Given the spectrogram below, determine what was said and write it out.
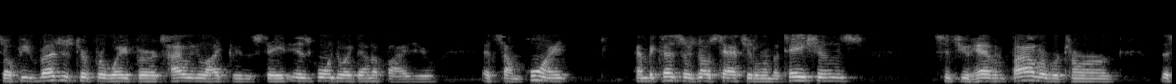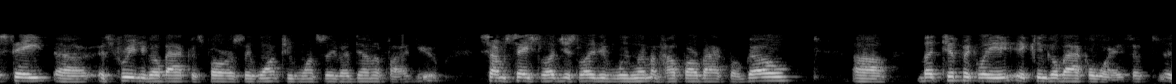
So if you register for Wayfair, it's highly likely the state is going to identify you at some point. And because there's no statute of limitations, since you haven't filed a return, the state uh, is free to go back as far as they want to once they've identified you. Some states legislatively limit how far back they'll go. Uh, but typically it can go back a ways. A,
